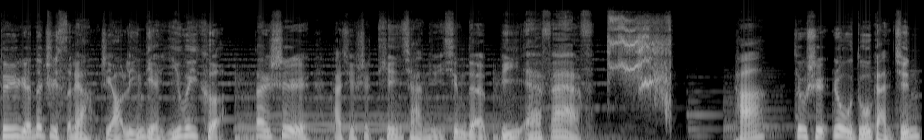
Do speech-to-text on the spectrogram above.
对于人的致死量只要零点一微克。但是它却是天下女性的 BFF，它就是肉毒杆菌。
